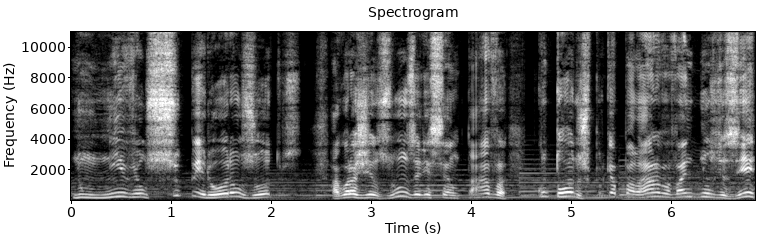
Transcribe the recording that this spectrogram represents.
num nível superior aos outros. Agora, Jesus, ele sentava com todos, porque a palavra vai nos dizer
